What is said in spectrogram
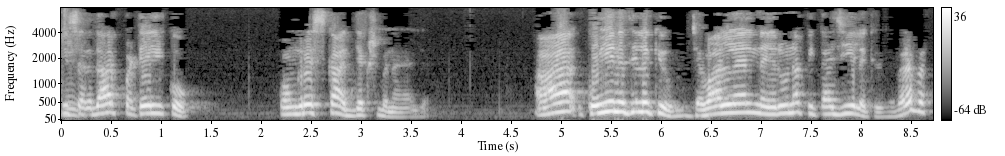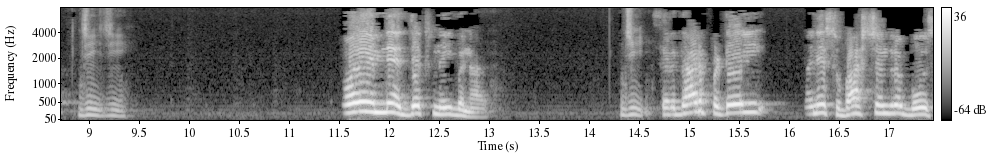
कि सरदार पटेल को कांग्रेस का अध्यक्ष बनाया जाए। आ, कोई ये नहीं लिख्यू? जवाहरलाल नेहरू ना पिताजी लिख्यू बराबर? जी जी। तो इमने अध्यक्ष नहीं बना जी। सरदार पटेल અને સુભાષચંદ્ર બોઝ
